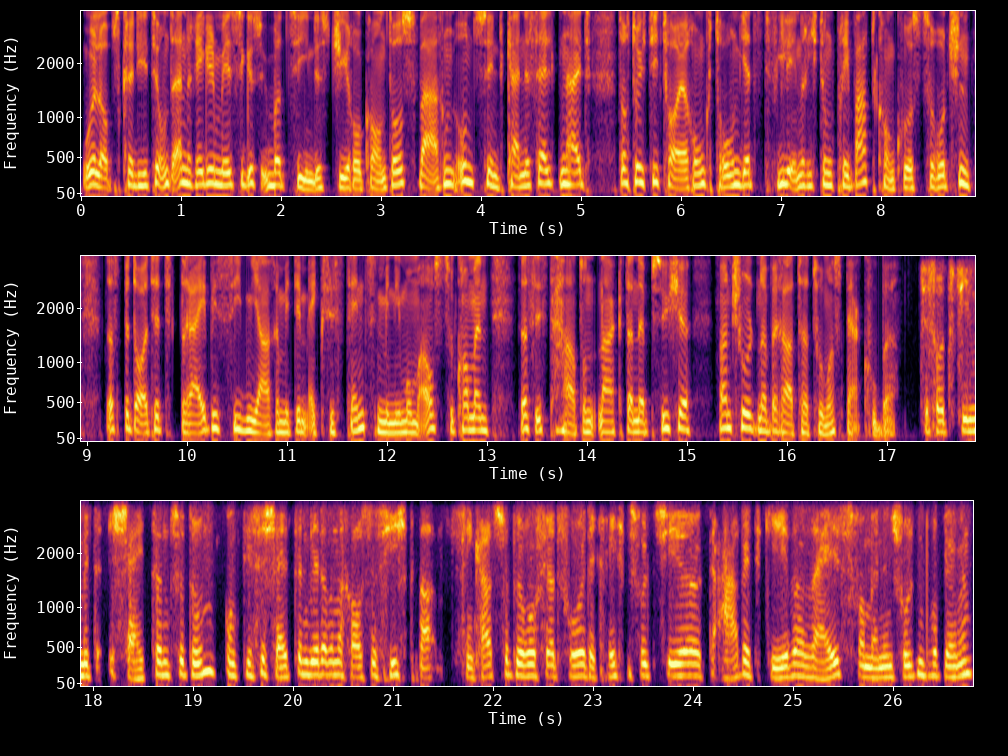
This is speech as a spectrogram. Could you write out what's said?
Urlaubskredite und ein regelmäßiges Überziehen des Girokontos waren und sind keine Seltenheit. Doch durch die Teuerung drohen jetzt viele in Richtung Privatkonkurs zu rutschen. Das bedeutet, drei bis sieben Jahre mit dem Existenzminimum auszukommen. Das ist hart und nagt an der Psyche, wann Schuldnerberater Thomas Berghuber. Das hat viel mit Scheitern zu tun und dieses Scheitern wird aber nach außen sichtbar. Das Inkassobüro fährt vor, der Gerichtsvollzieher, der Arbeitgeber weiß von meinen Schuldenproblemen,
